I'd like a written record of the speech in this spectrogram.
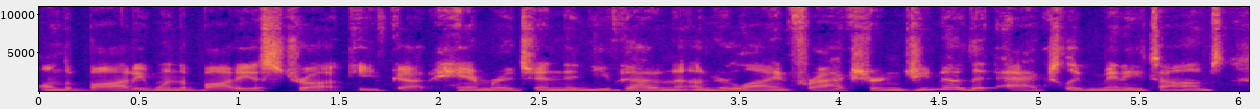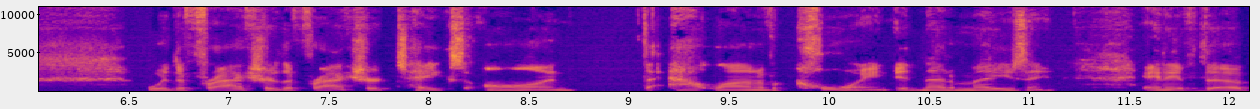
on the body when the body is struck. You've got hemorrhage and then you've got an underlying fracture. And you know that actually many times with the fracture, the fracture takes on the outline of a coin. Isn't that amazing? And if the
